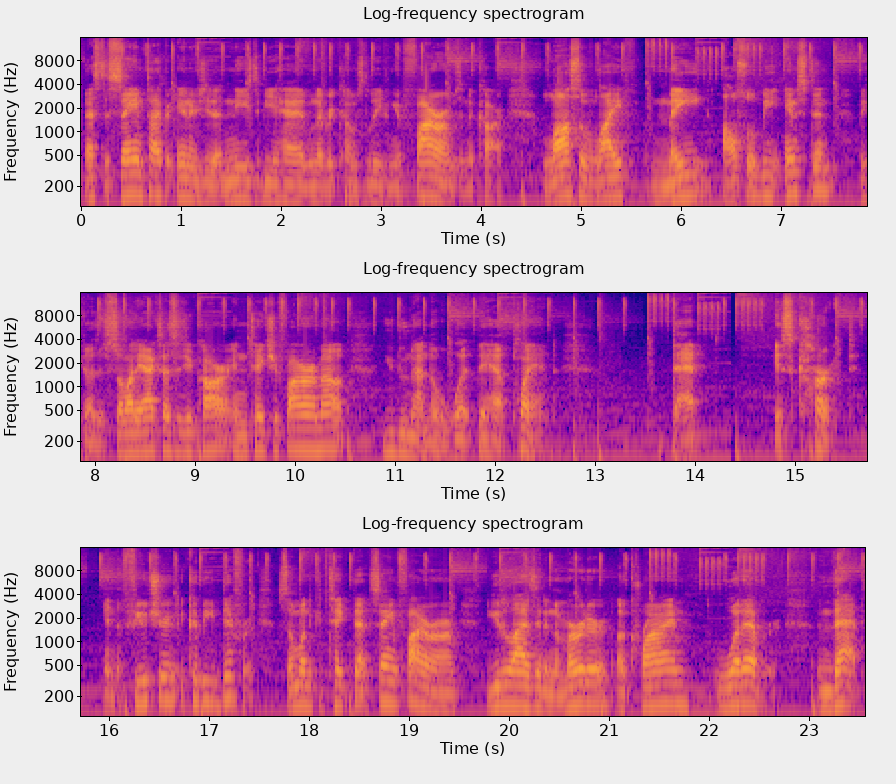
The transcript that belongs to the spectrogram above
That's the same type of energy that needs to be had whenever it comes to leaving your firearms in the car. Loss of life may also be instant because if somebody accesses your car and takes your firearm out, you do not know what they have planned. That is current. In the future, it could be different. Someone could take that same firearm, utilize it in a murder, a crime, whatever. And that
